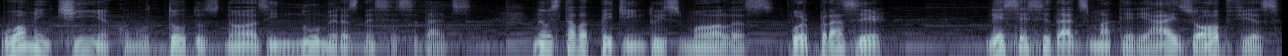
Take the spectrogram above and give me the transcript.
O homem tinha, como todos nós, inúmeras necessidades. Não estava pedindo esmolas por prazer. Necessidades materiais óbvias,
